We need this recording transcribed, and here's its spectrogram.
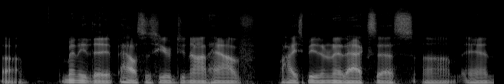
uh, many of the houses here do not have high speed internet access, um, and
